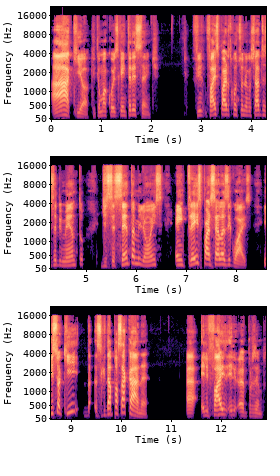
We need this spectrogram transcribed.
Ah, aqui, ó, que tem uma coisa que é interessante. Faz parte das condições negociadas recebimento de 60 milhões em três parcelas iguais. Isso aqui, isso aqui dá para sacar, né? Ah, ele faz, ele, por exemplo,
